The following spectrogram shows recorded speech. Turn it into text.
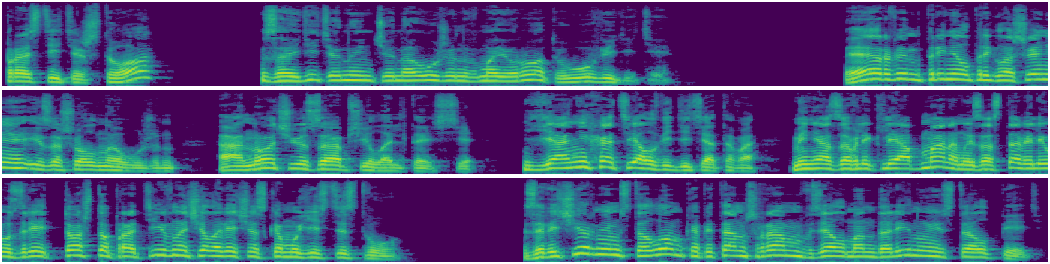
«Простите, что?» «Зайдите нынче на ужин в мою роту, увидите». Эрвин принял приглашение и зашел на ужин, а ночью сообщил Альтессе. «Я не хотел видеть этого. Меня завлекли обманом и заставили узреть то, что противно человеческому естеству». За вечерним столом капитан Шрам взял мандолину и стал петь.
